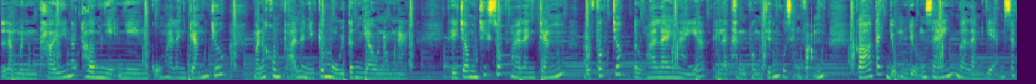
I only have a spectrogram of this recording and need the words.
là mình thấy nó thơm nhẹ nhàng của hoa lan trắng trước mà nó không phải là những cái mùi tinh dầu nồng nặc thì trong chiết xuất hoa lan trắng được phất chất từ hoa lan này á, thì là thành phần chính của sản phẩm. Có tác dụng dưỡng sáng và làm giảm sắc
